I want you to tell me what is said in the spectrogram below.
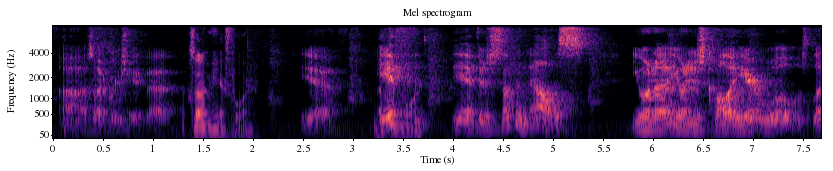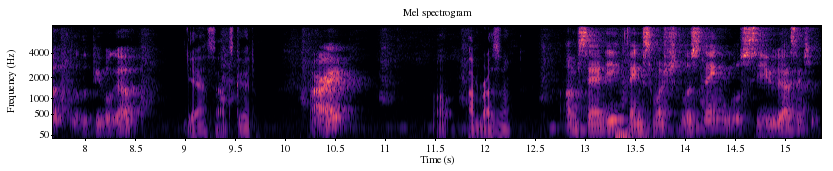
uh, so I appreciate that. That's what I'm here for. Yeah. Nothing if more. yeah, if there's nothing else, you wanna you wanna just call it here. We'll just let, let the people go. Yeah, sounds good. All right. Well, I'm Reza. I'm Sandy. Thanks so much for listening. We'll see you guys next week.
